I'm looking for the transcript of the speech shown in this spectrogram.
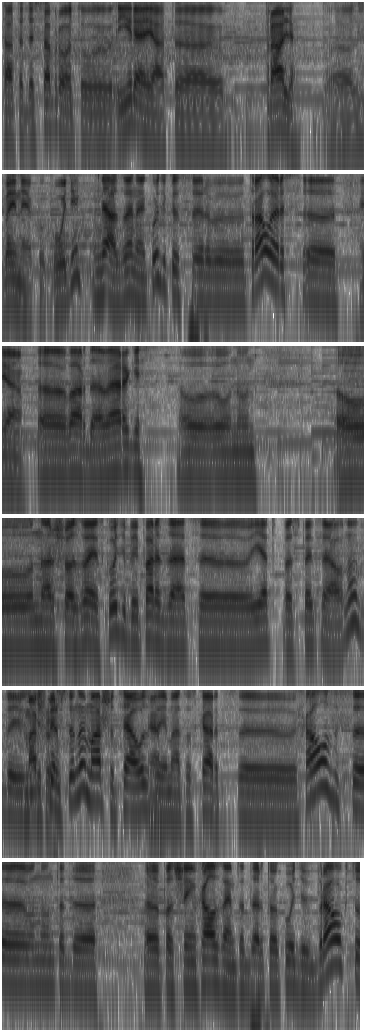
Tā tad es saprotu, īrējāt uh, traļa uh, zvejnieku kuģi. Jā, zvejnieku kuģi, kas ir uh, trauleris, uh, Jā, uh, vārdā vergi. Un, un, un ar šo zvejas kuģi bija paredzēts uh, iet pa speciālu. Nu, bija pirms nu, maršruts jau uzzīmēts jā. uz kartes uh, halzes, uh, un, un tad uh, uh, pa šīm halzēm tad ar to kuģi brauktu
